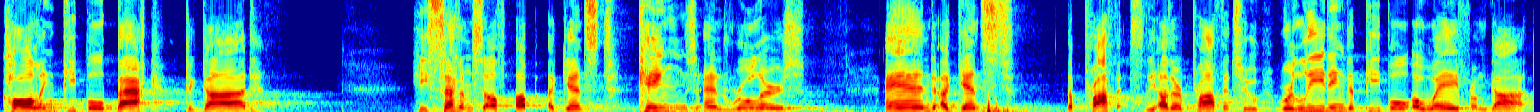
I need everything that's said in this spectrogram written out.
calling people back to God. He set himself up against kings and rulers and against the prophets, the other prophets who were leading the people away from God.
